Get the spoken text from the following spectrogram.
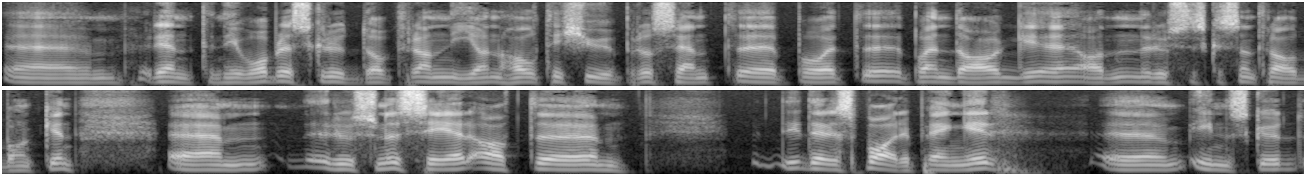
rentenivået ble skrudd opp fra 9,5 til 20 eh, på, et, eh, på en dag av den russiske sentralbanken. Russerne ser at de, deres sparepenger innskudd,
